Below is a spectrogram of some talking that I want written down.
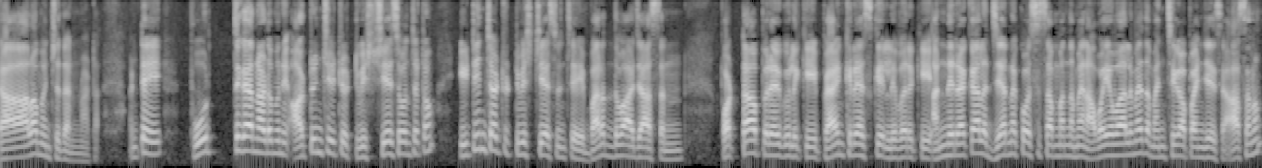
చాలా మంచిదన్నమాట. అంటే పూర్తిగా నడుముని అటుంచి ఇటు ట్విస్ట్ చేసి ఉంచటం ఇటించి ట్విస్ట్ చేసి ఉంచే భరద్వాజాసన్ పొట్టా ప్రేగులకి ప్యాంక్రియాస్కి లివర్కి అన్ని రకాల జీర్ణకోశ సంబంధమైన అవయవాల మీద మంచిగా పనిచేసే ఆసనం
